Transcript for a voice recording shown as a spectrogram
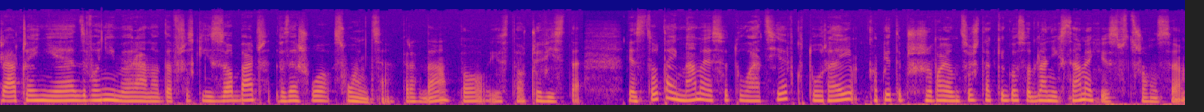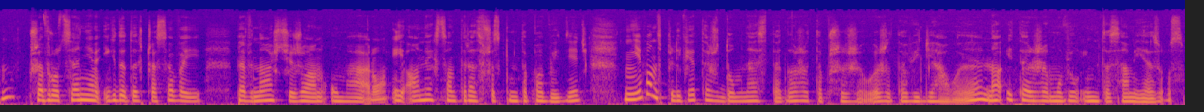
Raczej nie dzwonimy rano do wszystkich, zobacz, wzeszło słońce, prawda? Bo jest to oczywiste. Więc tutaj mamy sytuację, w której kobiety przeżywają coś takiego, co dla nich samych jest wstrząsem, przewróceniem ich dotychczasowej pewności, że on umarł i one chcą teraz wszystkim to powiedzieć. Niewątpliwie też dumne z tego, że to przeżyły, że to widziały, no i też, że mówił im to sam Jezus.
